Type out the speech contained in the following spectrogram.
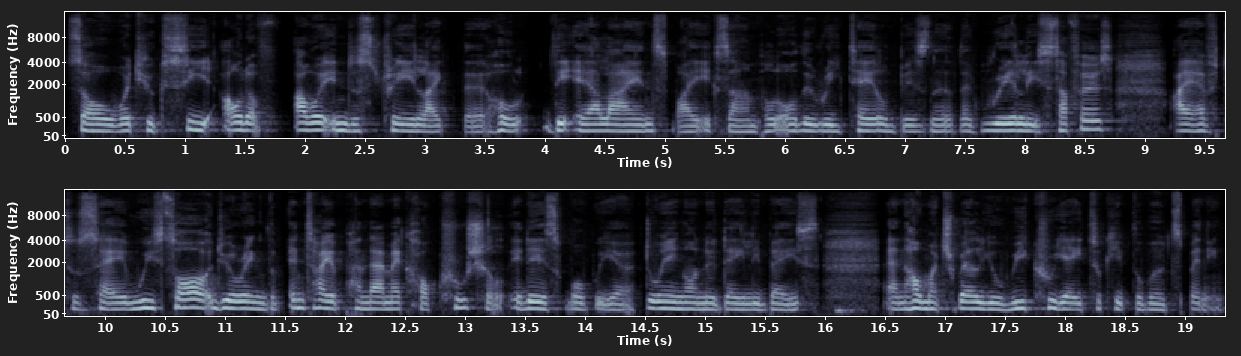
So what you see out of our industry, like the whole, the airlines, by example, or the retail business that really suffers. I have to say, we saw during the entire pandemic how crucial it is what we are doing on a daily basis and how much value we create to keep the world spinning.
